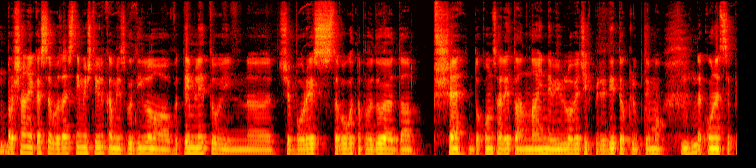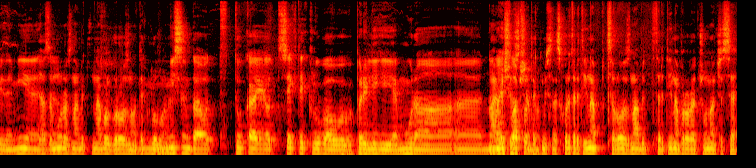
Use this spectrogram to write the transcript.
Vprašanje je, kaj se bo zdaj s temi številkami zgodilo v tem letu, in če bo res tako, kot napovedujejo, da še do konca leta naj ne bi bilo večjih prireditev, kljub temu, uh mhm. -huh. da konec epidemije. Ja, za Muro zna biti najbolj grozno od teh klubov. Mislim, da od tukaj, od vseh teh klubov v prvi ligi, je Mura uh, najslabši. Mislim, da skoraj tretjina, celo zna biti tretjina proračuna, če se.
